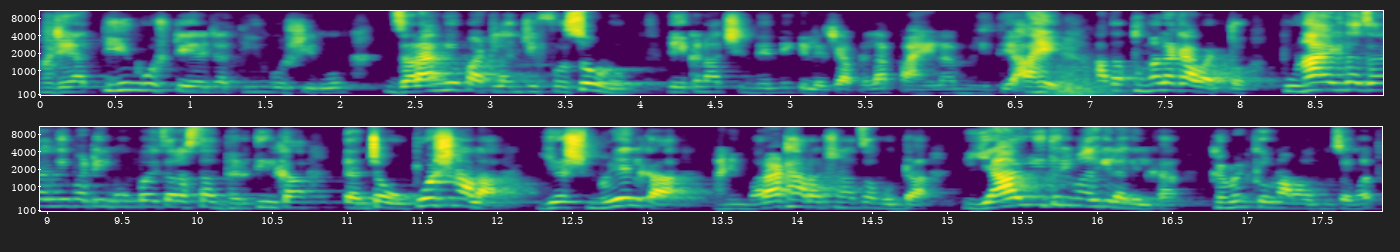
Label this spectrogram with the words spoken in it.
म्हणजे या तीन गोष्टी आहेत ज्या तीन गोष्टीतून जरांगे पाटलांची फसवणूक एकनाथ शिंदेंनी केल्याची आपल्याला पाहायला मिळते आहे. आता तुम्हाला काय वाटतं? पुन्हा एकदा जरांगे पाटील मुंबईचा रस्ता धरतील का? त्यांच्या उपोषणाला यश मिळेल का? आणि मराठा आरक्षणाचा मुद्दा यावेळी तरी मार्गी लागेल का? कमेंट करून आम्हाला तुमचं मत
